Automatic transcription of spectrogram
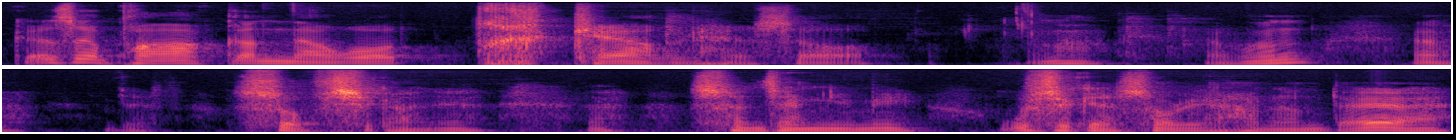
그래서 방학 끝나고 탁 계약을 해서 어, 여러분 어, 수업 시간에 어, 선생님이 우스갯소리 하는데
